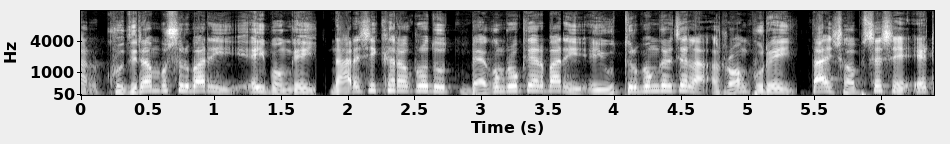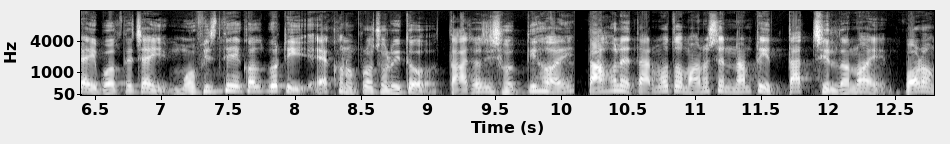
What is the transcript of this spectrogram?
আর ক্ষুদিরাম বসুর বাড়ি এই বঙ্গেই। নারী শিক্ষার অগ্রদূত বেগম রোকেয়ার বাড়ি এই উত্তরবঙ্গের জেলা রংপুরেই। তাই সবশেষে এটাই বলতে চাই, মফিজ নিয়ে গল্পটি এখনও প্রচলিত। তা যদি সত্যি হয়, তাহলে তার মতো মানুষের নামটি তাচ্ছিল্য নয়, বরং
